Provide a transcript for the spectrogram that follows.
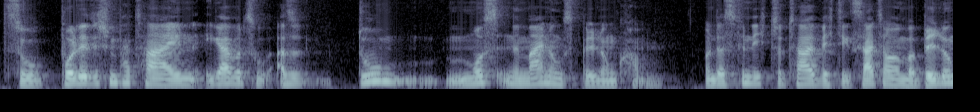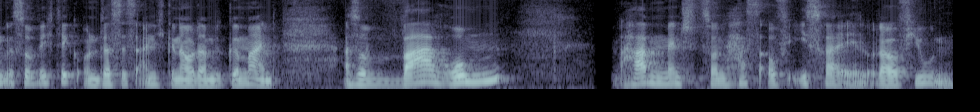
zu politischen Parteien, egal wozu. Also du musst in eine Meinungsbildung kommen. Und das finde ich total wichtig. Seit auch immer, Bildung ist so wichtig und das ist eigentlich genau damit gemeint. Also warum haben Menschen so einen Hass auf Israel oder auf Juden?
